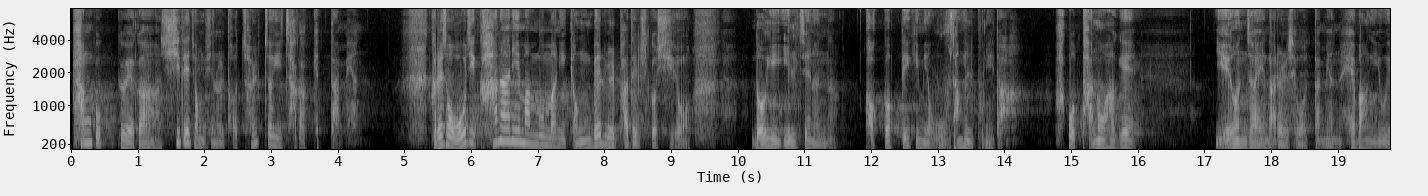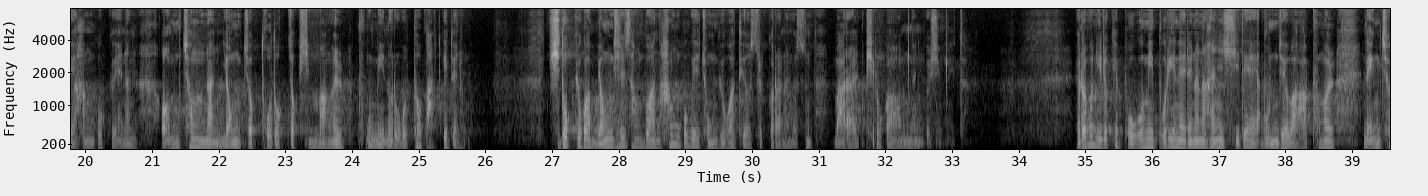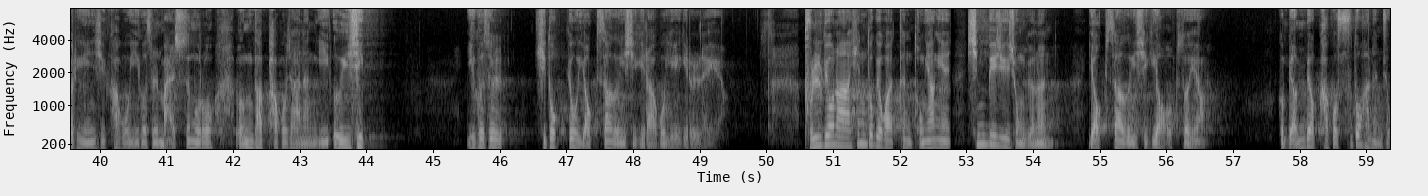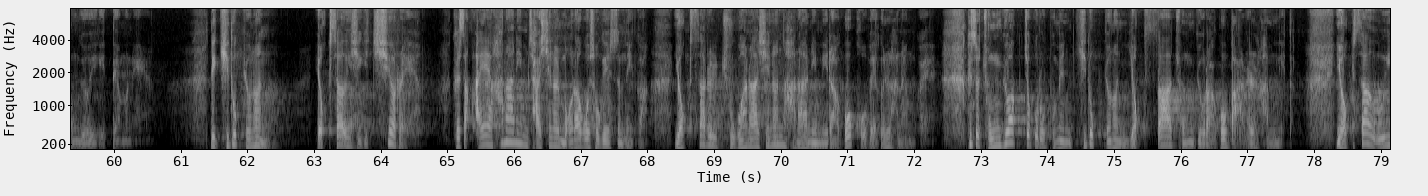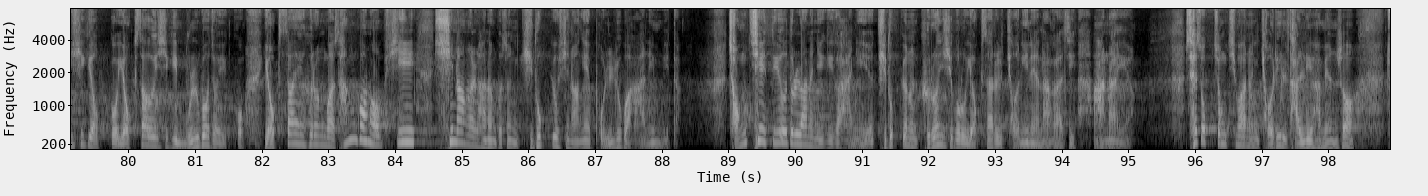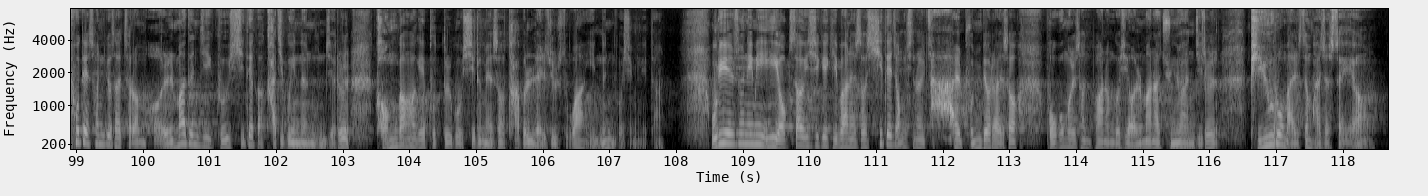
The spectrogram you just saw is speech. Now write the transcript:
한국교회가 시대정신을 더 철저히 자각했다면, 그래서 오직 하나님 한 분만이 경배를 받을 것이요. 너희 일제는 겉껍데기며 우상일 뿐이다. 하고 단호하게 예언자의 날을 세웠다면 해방 이후의 한국교회는 엄청난 영적 도덕적 신망을 국민으로부터 받게 되는 거예요. 기독교가 명실상부한 한국의 종교가 되었을 거라는 것은 말할 필요가 없는 것입니다. 여러분 이렇게 복음이 뿌리 내리는 한 시대의 문제와 아픔을 냉철히 인식하고 이것을 말씀으로 응답하고자 하는 이 의식 이것을 기독교 역사 의식이라고 얘기를 해요. 불교나 힌두교 같은 동양의 신비주의 종교는 역사 의식이 없어요. 그 면벽하고 수도하는 종교이기 때문이에요. 근데 기독교는 역사 의식이 치열해요. 그래서 아예 하나님 자신을 뭐라고 소개했습니까? 역사를 주관하시는 하나님이라고 고백을 하는 거예요. 그래서 종교학적으로 보면 기독교는 역사 종교라고 말을 합니다. 역사 의식이 없고 역사 의식이 묽어져 있고 역사의 흐름과 상관없이 신앙을 하는 것은 기독교 신앙의 본류가 아닙니다. 정치에 뛰어들라는 얘기가 아니에요. 기독교는 그런 식으로 역사를 견인해 나가지 않아요. 세속 정치와는 결의를 달리하면서 초대 선교사처럼 얼마든지 그 시대가 가지고 있는 문제를 건강하게 붙들고 씨름해서 답을 내줄 수가 있는 것입니다. 우리 예수님이 이 역사의식에 기반해서 시대 정신을 잘 분별해서 복음을 선포하는 것이 얼마나 중요한지를 비유로 말씀하셨어요.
